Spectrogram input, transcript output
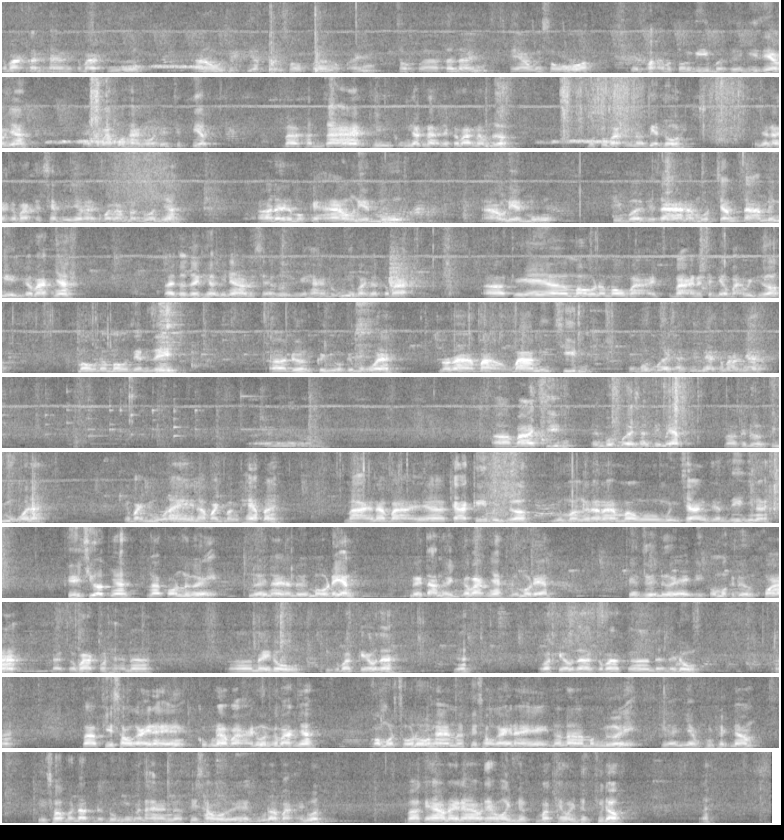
các bác cần hàng thì các bác cứ alo trực tiếp với shop ờ, Ngọc Ánh shop ờ, Tân Ánh theo cái số điện thoại mà tôi ghi ở dưới video nhé để các bác mua hàng gọi điện trực tiếp. Và phần giá thì cũng nhắc lại cho các bác nắm được một số bác cũng đã biết rồi. Nhất này các bác thì xem video này các bác nắm được luôn nhé. Ở đây là một cái áo liền mũ. Áo liền mũ. Thì với cái giá là 180.000 các bác nhé. Đây tôi giới thiệu như nào thì sẽ gửi cái hàng đúng như vậy cho các bác. À, cái ờ, màu là màu vải vải là chất liệu vải bình thường. Màu là màu rèn di à, đường kính của cái mũ này nó là bảo 39 đến 40 cm các bác nhé. 39 đến 40 cm là cái đường kính mũ này cái vành mũ này là vành bằng thép này. Vải là vải à, kaki bình thường. Nhưng mà người ta làm màu ngụy trang rèn di như này. Phía trước nhá là có lưới. Lưới này là lưới màu đen. Lưới tàn hình các bác nhé lưới màu đen. Phía dưới lưới này thì có một cái đường khóa để các bác có thể là uh, lấy đồ thì các bác kéo ra nhé các bác kéo ra các bác uh, để lấy đồ. Đấy. và phía sau gáy này ấy, cũng là vải luôn các bác nhé có một số đồ hàng là phía sau gáy này ấy, nó là bằng lưới thì anh em không thích lắm. Thì shop vẫn đặt được đúng cái mặt hàng là phía sau lưới này cũng là vải luôn. Và cái áo này là áo theo hình thức mặc theo hình thức chui đầu. Đây.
